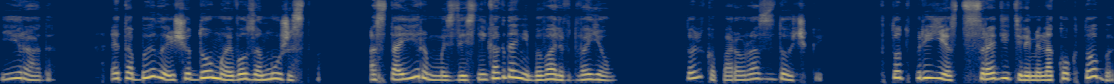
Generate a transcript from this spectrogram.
и Ирада. Это было еще до моего замужества. А с Таиром мы здесь никогда не бывали вдвоем. Только пару раз с дочкой. В тот приезд с родителями на Коктобы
